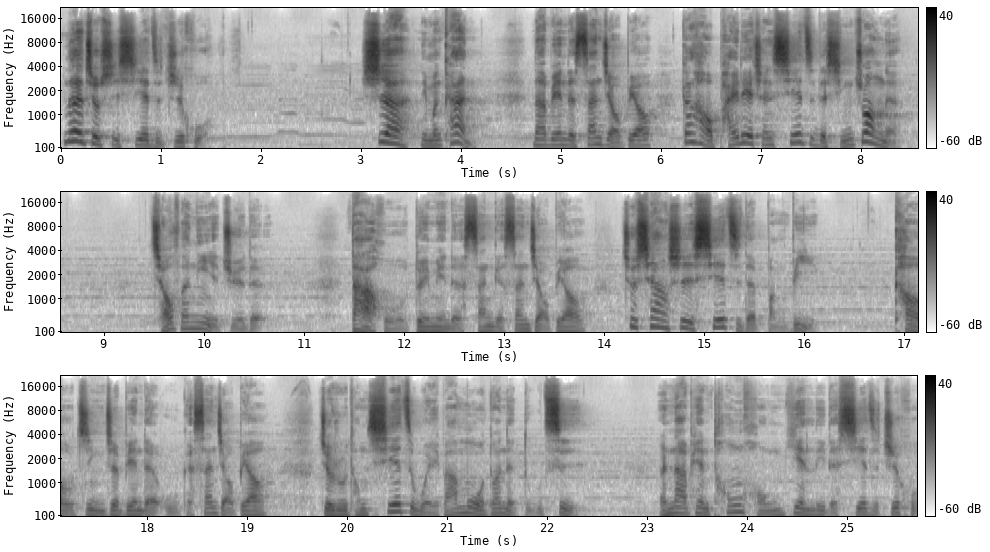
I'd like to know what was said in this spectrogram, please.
那就是蝎子之火。是啊，你们看，那边的三角标刚好排列成蝎子的形状呢。乔凡尼也觉得，大火对面的三个三角标就像是蝎子的膀臂，靠近这边的五个三角标就如同蝎子尾巴末端的毒刺，而那片通红艳丽的蝎子之火。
